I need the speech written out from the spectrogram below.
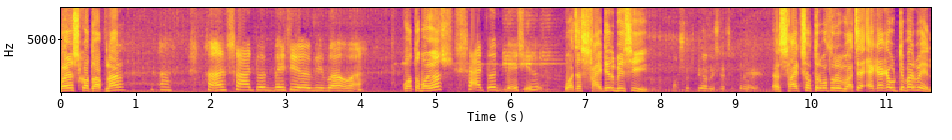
বয়স কত আপনার? আর ষাটর বেশি হবি বাবা। কত বয়স? ষাটর বেশি ও আচ্ছা ষাটের বেশি। ষাট সত্তর বছর হবে। আচ্ছা একা একা উঠতে পারবেন?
